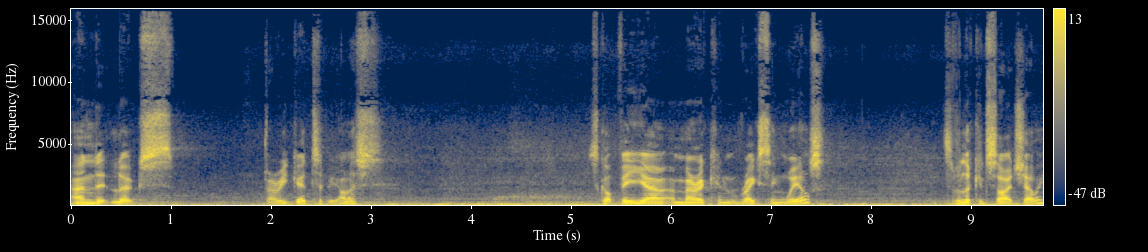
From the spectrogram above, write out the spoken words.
And it looks very good to be honest. It's got the uh, American racing wheels. Let's have a look inside shall we?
